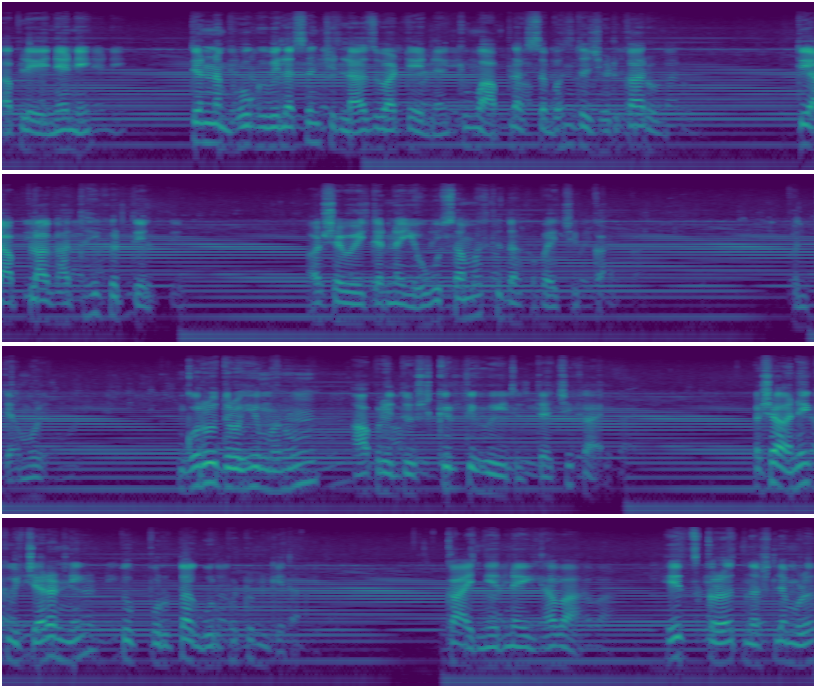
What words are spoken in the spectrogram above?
आपल्या येण्याने त्यांना भोगविलासांची लाज वाटेल किंवा आपला संबंध झिडकारून ते आपला घातही करतील. अशा वेळी त्यांना योग सामर्थ्य दाखवायचे काय? पण त्यामुळे गुरुद्रोही म्हणून आपली दुष्कीर्ती होईल त्याची काय? अशा अनेक विचारांनी तो पुरता गुरफटून गेला. काय निर्णय घ्यावा हेच कळत नसल्यामुळं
